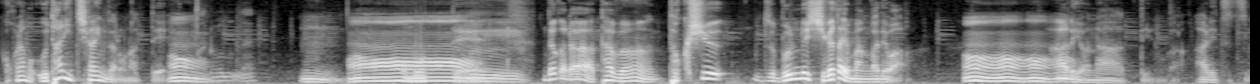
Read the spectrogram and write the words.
これはもう歌に近いんだろうなって、うん。なるほどね。うん、あ思っーてうん。だから多分特殊分類しがたい漫画ではうんうんうん。あるよなっていうのがありつつ、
